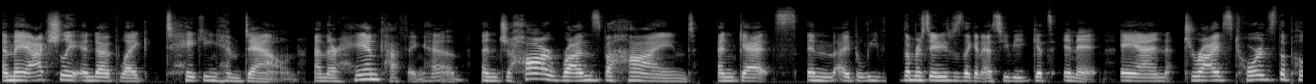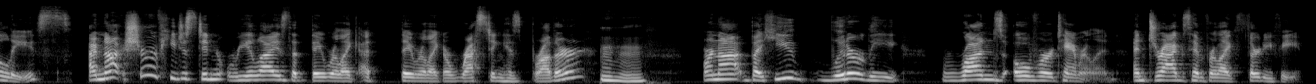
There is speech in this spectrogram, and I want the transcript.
And they actually end up like taking him down and they're handcuffing him. And Jahar runs behind and gets, and I believe the Mercedes was like an SUV, gets in it and drives towards the police. I'm not sure if he just didn't realize that they were like a they were like arresting his brother Mm-hmm. or not, but he literally runs over Tamerlan and drags him for like 30 feet.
